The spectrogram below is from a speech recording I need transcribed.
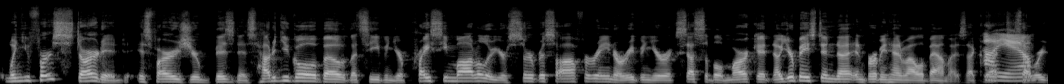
When you first started, as far as your business, how did you go about, let's see, even your pricing model or your service offering or even your accessible market? Now, you're based in, uh, in Birmingham, Alabama. Is that correct? I am. Is that where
